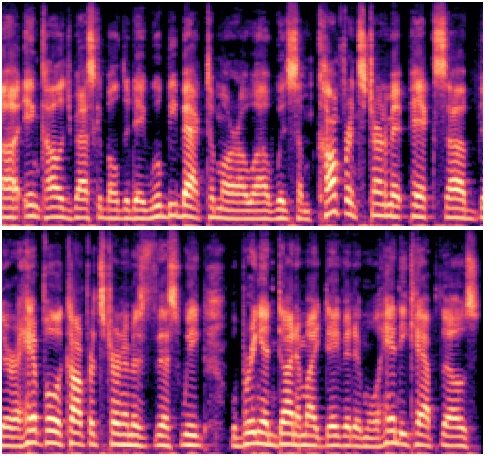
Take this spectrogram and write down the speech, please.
uh, in college basketball today. We'll be back tomorrow uh, with some conference tournament picks. Uh, there are a handful of conference tournaments this week. We'll bring in Dynamite David and we'll handicap those.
